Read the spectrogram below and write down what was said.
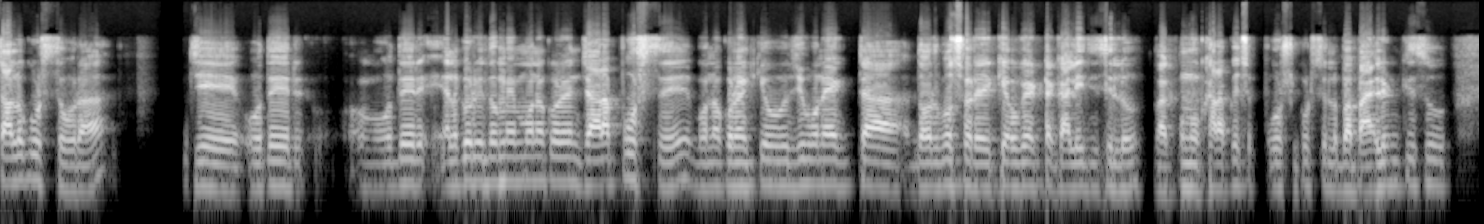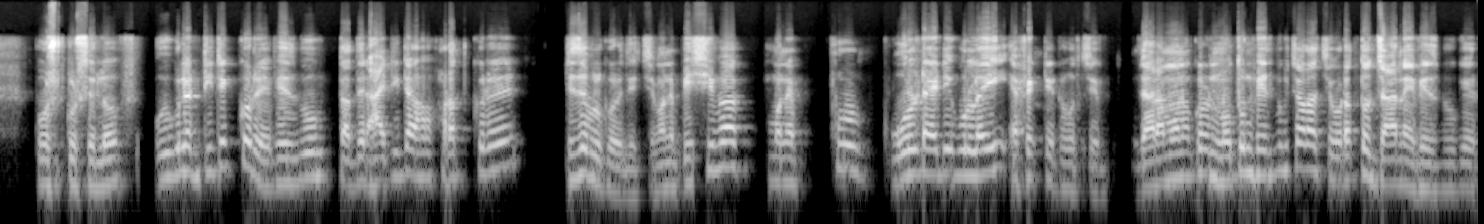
চালু করছে ওরা, যে ওদের ওদের অ্যালগোরিদমে মনে করেন যারা পড়ছে, মনে করেন কেউ জীবনে একটা দশ বছরে কেউ একটা গালি দিছিল বা কোনো খারাপ কিছু পোস্ট করছিল বা ভায়োলেন্ট কিছু পোস্ট করছিল, ওইগুলো ডিটেক্ট করে ফেসবুক তাদের আইডিটা হঠাৎ করে ডিসেবল করে দিচ্ছে। মানে বেশিরভাগ মানে ওল্ড আইডি গুলাই এফেক্টেড হচ্ছে। যারা মনে করেন নতুন ফেসবুক চালাচ্ছে, ওরা তো জানে ফেসবুকের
